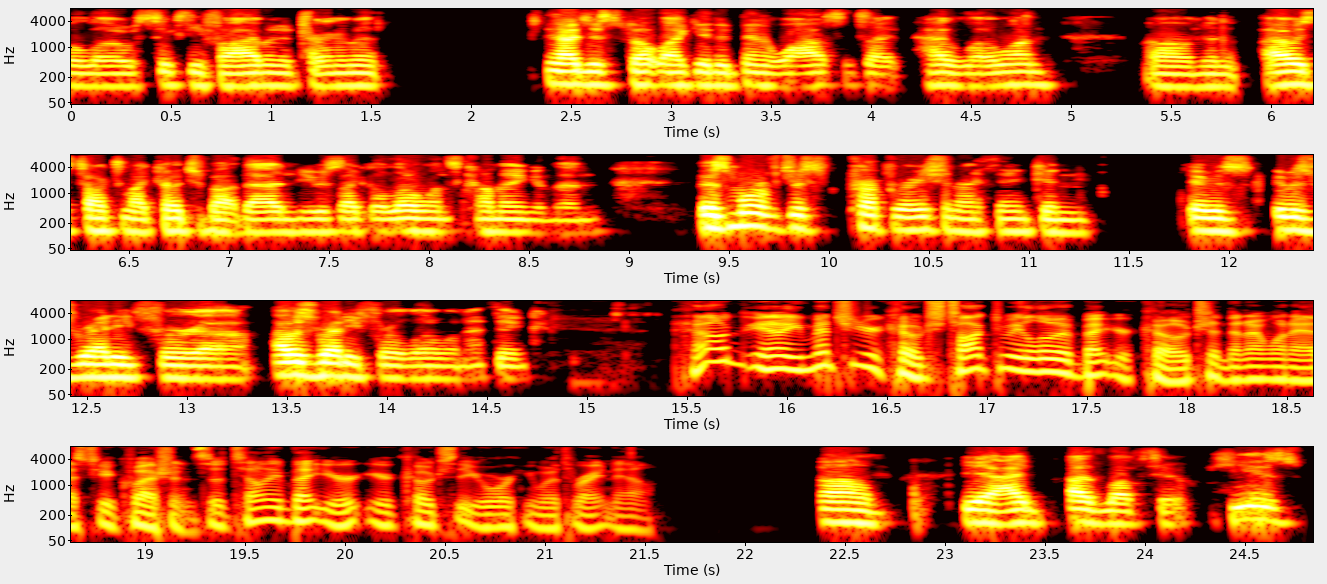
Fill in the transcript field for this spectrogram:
below 65 in a tournament. And I just felt like it had been a while since I had a low one. Um, and I always talked to my coach about that, and he was like, "A low one's coming." And then it was more of just preparation, I think, and it was it was ready for. Uh, I was ready for a low one, I think. How you know you mentioned your coach. Talk to me a little bit about your coach, and then I want to ask you a question. So tell me about your your coach that you're working with right now. Um. Yeah, I'd I'd love to. He is.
